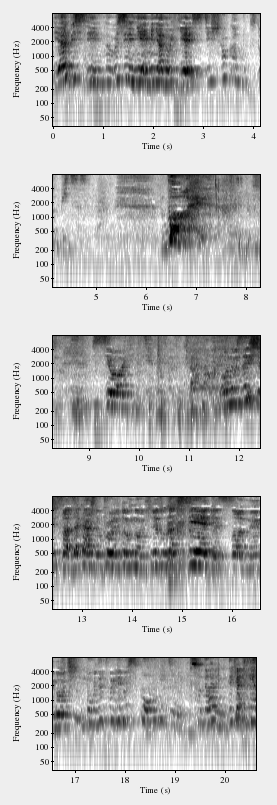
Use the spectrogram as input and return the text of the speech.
Я бессильна, вы сильнее меня, но есть еще кому ступиться. Бог все видит. Он взыщет с вас за каждую мною слезу, за все бессонные ночи. Будет время вспомнить. Сударыня, да я не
